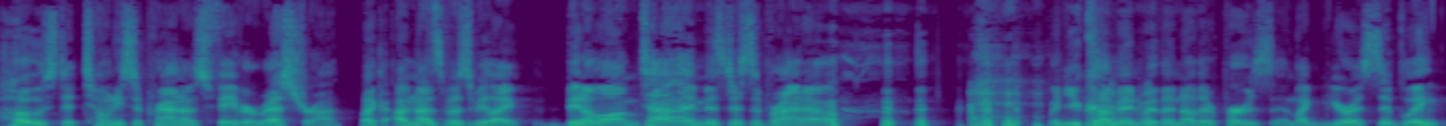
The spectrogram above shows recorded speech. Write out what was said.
host at Tony Soprano's favorite restaurant. Like, I'm not supposed to be like, been a long time, Mr. Soprano. when you come in with another person, like you're a sibling,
